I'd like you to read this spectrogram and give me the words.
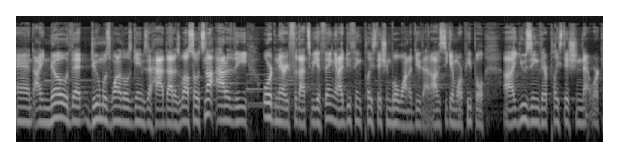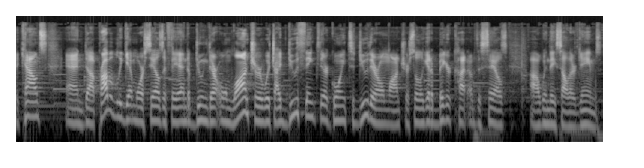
And I know that Doom was one of those games that had that as well. So it's not out of the ordinary for that to be a thing. And I do think PlayStation will want to do that. Obviously, get more people uh, using their PlayStation Network accounts and uh, probably get more sales if they end up doing their own launcher, which I do think they're going to do their own launcher. So they'll get a bigger cut of the sales uh, when they sell their games.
